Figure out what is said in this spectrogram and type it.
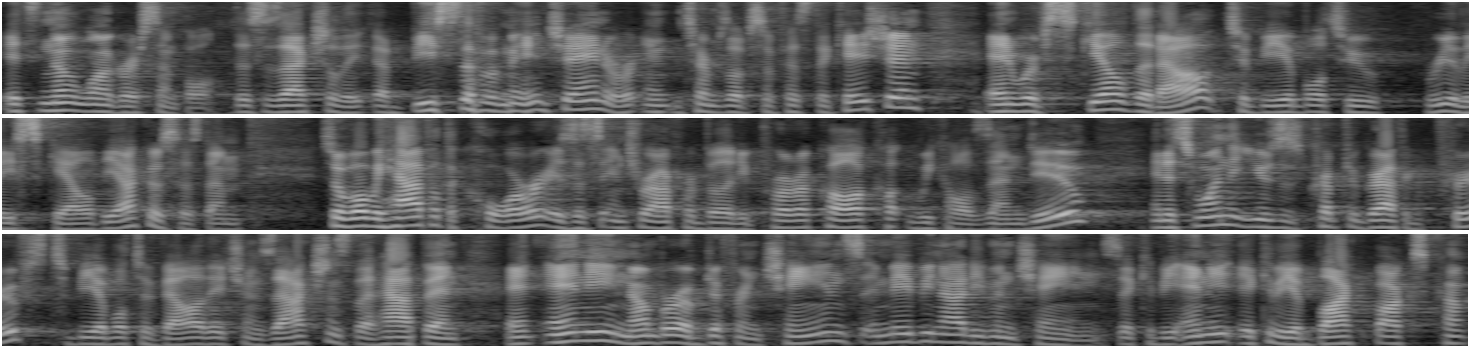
It's no longer simple. This is actually a beast of a main chain, or in terms of sophistication, and we've scaled it out to be able to really scale the ecosystem. So what we have at the core is this interoperability protocol we call Zendoo, and it's one that uses cryptographic proofs to be able to validate transactions that happen in any number of different chains, and maybe not even chains. It could be any, it could be a black box com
